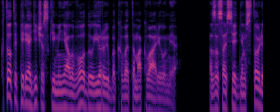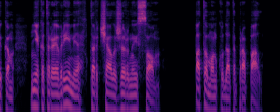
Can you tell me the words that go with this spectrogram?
Кто-то периодически менял воду и рыбок в этом аквариуме. За соседним столиком некоторое время торчал жирный сом. Потом он куда-то пропал.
